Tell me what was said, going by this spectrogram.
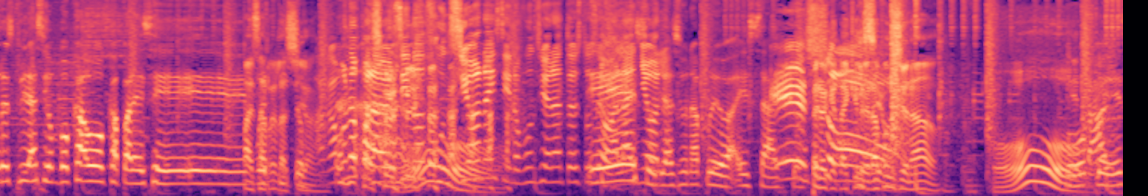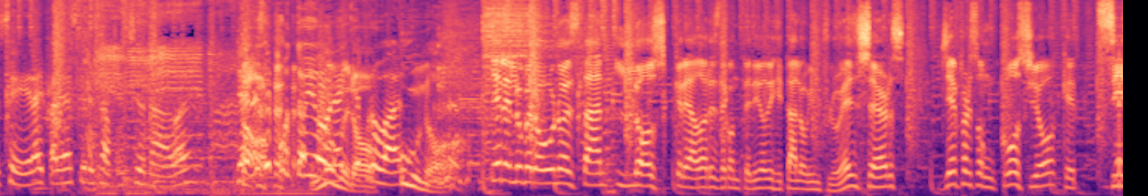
respiración boca a boca para ese Para esa relación. Hagámoslo para ver si nos funciona y si no funciona, entonces esto se va a la Eso ya ñola. es una prueba, exacto. Eso. Pero que tal que le hubiera funcionado. Oh. Oh, puede ser, hay parejas que les ha funcionado. ¿eh? Ya en ese punto y ahora hay que Número probar. 1. Y en el número uno están los creadores de contenido digital o influencers. Jefferson Cosio, que sí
